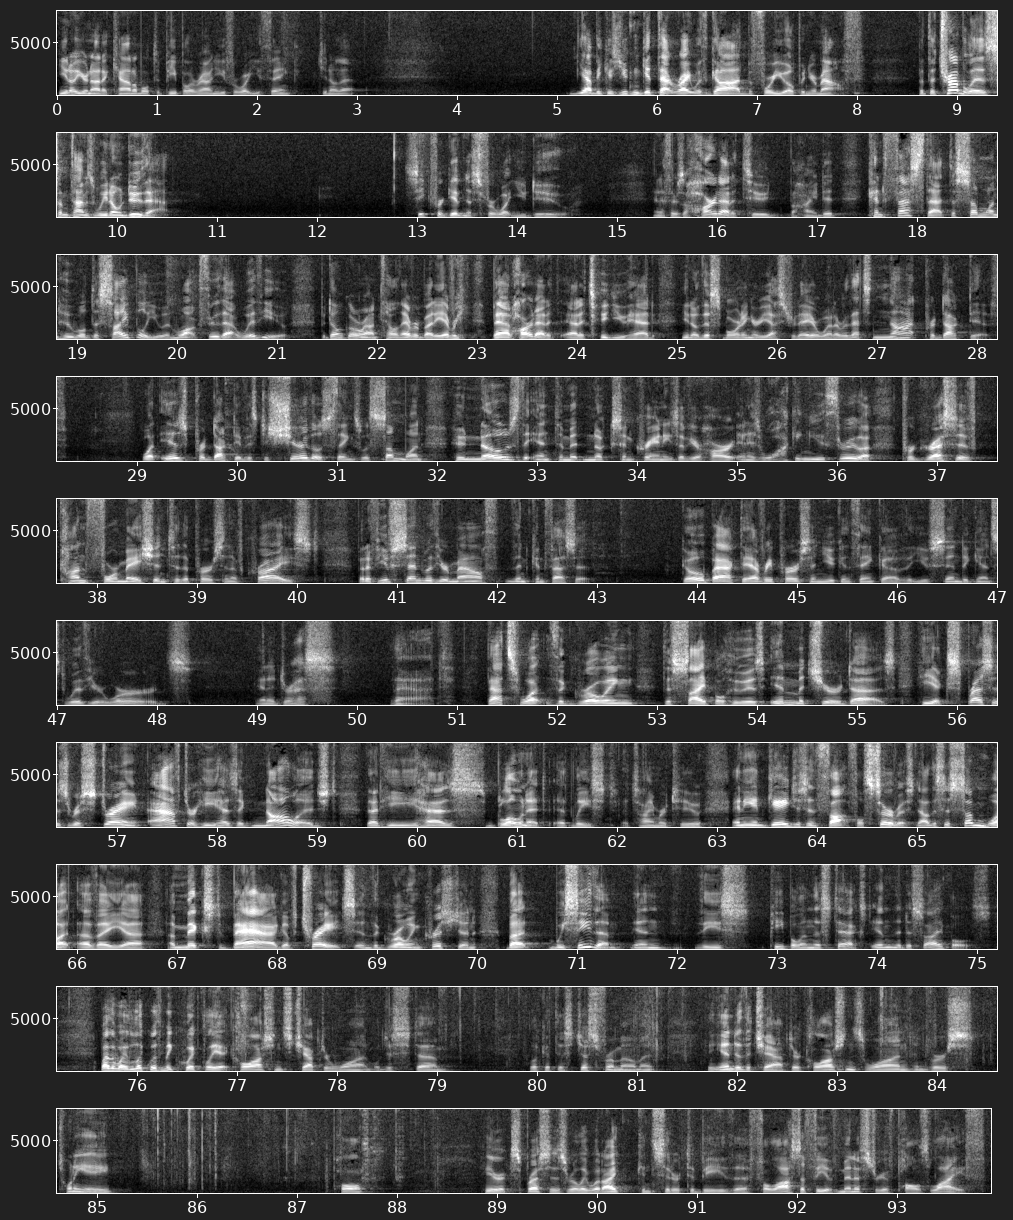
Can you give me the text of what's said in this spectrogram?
You know you're not accountable to people around you for what you think. Do you know that? Yeah, because you can get that right with God before you open your mouth. But the trouble is, sometimes we don't do that. Seek forgiveness for what you do. And if there's a hard attitude behind it, confess that to someone who will disciple you and walk through that with you. But don't go around telling everybody every bad heart attitude you had, you know, this morning or yesterday or whatever. That's not productive. What is productive is to share those things with someone who knows the intimate nooks and crannies of your heart and is walking you through a progressive conformation to the person of Christ. But if you've sinned with your mouth, then confess it. Go back to every person you can think of that you've sinned against with your words and address that. That's what the growing disciple who is immature does. He expresses restraint after he has acknowledged that he has blown it at least a time or two, and he engages in thoughtful service. Now, this is somewhat of a, uh, a mixed bag of traits in the growing Christian, but we see them in these people in this text, in the disciples. By the way, look with me quickly at Colossians chapter 1. We'll just um, look at this just for a moment the end of the chapter, Colossians 1 and verse 28, Paul here expresses really what I consider to be the philosophy of ministry of Paul's life.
